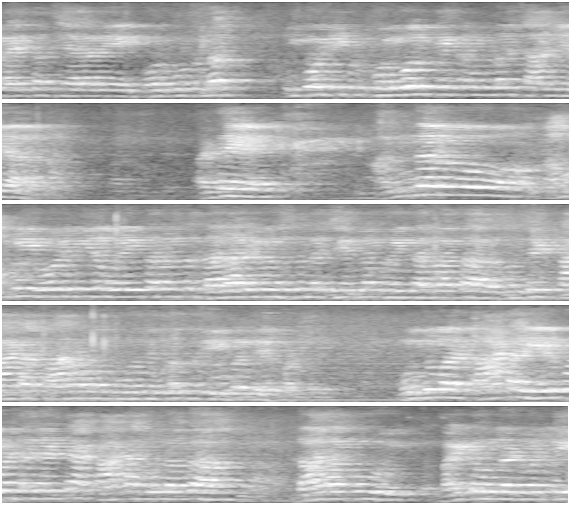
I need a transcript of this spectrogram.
ప్రయత్నం చేయాలని కోరుకుంటున్నా. ఇంకోటి ఇప్పుడు కొనుగోలు కేంద్రం కూడా చాలు చేయాలి అంటే అందరూ అమ్మి రోడ్డు మీద పోయిన తర్వాత దళారి వస్తున్న చేతిలోకి పోయిన తర్వాత సొసైటీ కాటా ప్రారంభం పోతే కూడా కొద్దిగా ఇబ్బంది ఏర్పడుతుంది. ముందు మన కాటా ఏర్పడ్డదంటే ఆ కాటా మూలంగా దాదాపు బయట ఉన్నటువంటి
